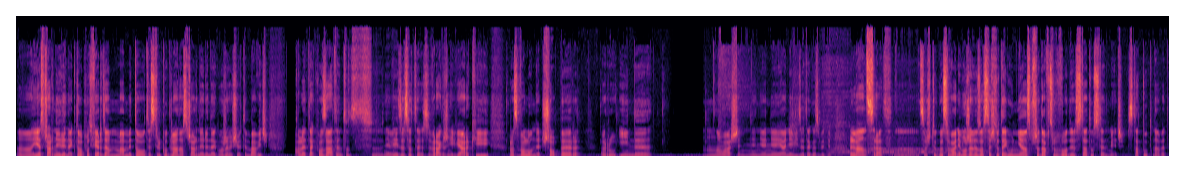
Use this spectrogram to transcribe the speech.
Yy, Jest czarny rynek, to potwierdzam, mamy to, to jest tylko dla nas czarny rynek, możemy się w tym bawić. Ale tak poza tym to nie widzę co to jest. Wrak żniwiarki, rozwalony chopper, ruiny. No właśnie, nie, nie, nie, ja nie widzę tego zbytnio. Lansrat, e, coś tu głosowanie. Możemy zostać tutaj Unia Sprzedawców Wody, status ten mieć. Statut nawet.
